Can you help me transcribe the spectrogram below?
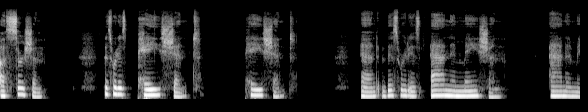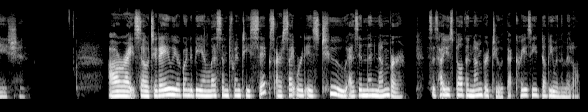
Assertion. This word is patient, patient. And this word is animation, animation. All right, so today we are going to be in lesson 26. Our sight word is two, as in the number. This is how you spell the number two with that crazy W in the middle.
